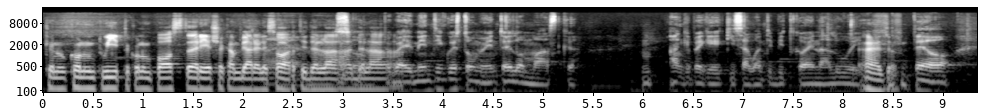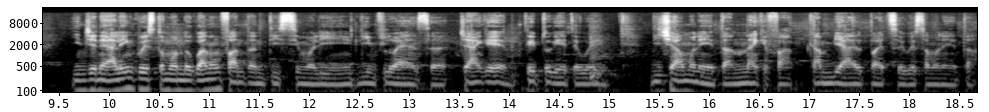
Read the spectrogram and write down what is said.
che non- con un tweet, con un post riesce a cambiare le sorti Eh, della... non so, della- Probabilmente in questo momento è Elon Musk. Anche perché chissà quanti bitcoin ha lui. Eh. Però in generale in questo mondo qua non fanno tantissimo gli, gli influencer. C'è anche Crypto Gateway. Dice la moneta, non è che fa cambiare il prezzo di questa moneta.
